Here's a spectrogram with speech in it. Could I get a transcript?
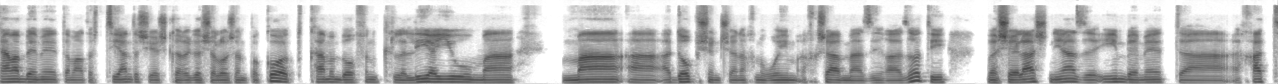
כמה באמת, אמרת, ציינת שיש כרגע שלוש הנפקות, כמה באופן כללי היו, מה, מה ה adoption שאנחנו רואים עכשיו מהזירה הזאתי, והשאלה השנייה זה אם באמת אחת,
